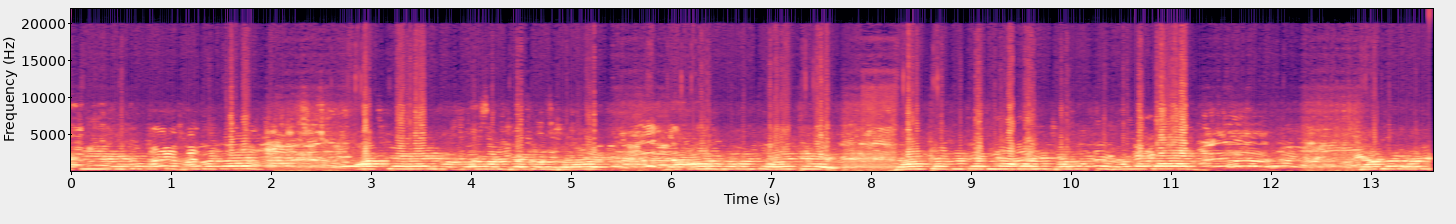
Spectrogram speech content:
একটি ঐক্যবদ্ধ আজকে এই জনসভায় যে আবারও প্রমাণিত হয়েছে রাজনৈতিক যুবদলের সর্বোচ্চ সংগঠন জাতীয়তাবাদী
